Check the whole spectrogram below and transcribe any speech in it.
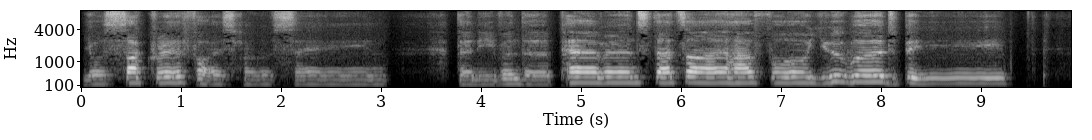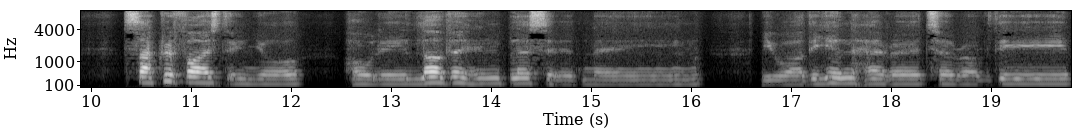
your sacrifice, Hussein, then even the parents that I have for you would be sacrificed in your holy, loving, blessed name. You are the inheritor of the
